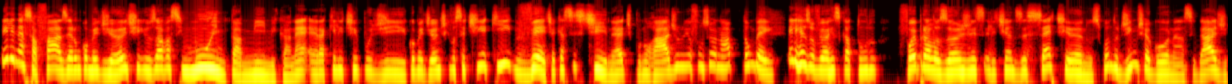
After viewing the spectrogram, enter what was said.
Ele nessa fase era um comediante e usava-se muita mímica, né? Era aquele tipo de comediante que você tinha que ver, tinha que assistir, né? Tipo, no rádio não ia funcionar tão bem. Ele resolveu arriscar tudo, foi para Los Angeles, ele tinha 17 anos. Quando Jim chegou na cidade,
